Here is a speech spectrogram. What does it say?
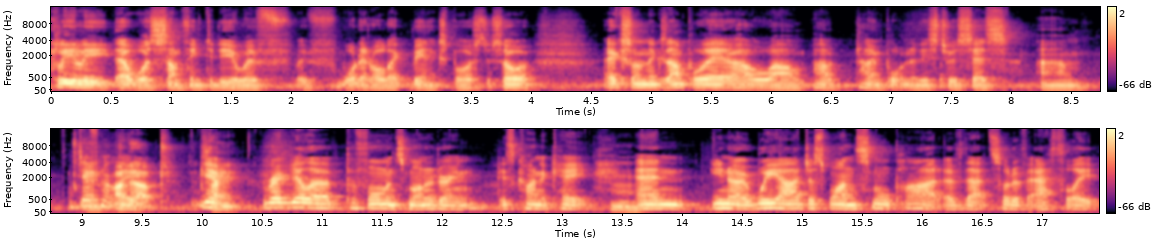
Clearly, that was something to do with, with what they're all like being exposed to. So, excellent example there how how, how, how important it is to assess um, Definitely. and adapt. Yeah, regular performance monitoring is kind of key. And, you know, we are just one small part of that sort of athlete.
